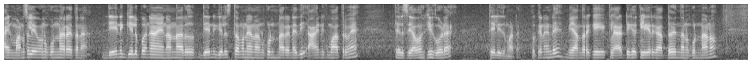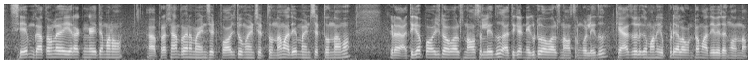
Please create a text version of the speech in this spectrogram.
ఆయన మనసులో ఏమనుకుంటున్నారు అతను? దేనికి గెలుపని ఆయన అన్నారు? దేనికి గెలుస్తామని ఆయన అనుకుంటున్నారు అనేది ఆయనకు మాత్రమే తెలుసు. ఎవరికి కూడా తెలియదు అన్నమాట ఓకేనండి? మీ అందరికీ క్లారిటీగా క్లియర్గా అర్థమైంది అనుకుంటున్నాను. సేమ్ గతంలో ఏ రకంగా అయితే మనం ఆ, ప్రశాంతమైన మైండ్ సెట్ పాజిటివ్ మైండ్ సెట్తో ఉందాము అదే మైండ్ సెట్తో ఉందాము ఇక్కడ అతిగా పాజిటివ్ అవ్వాల్సిన అవసరం లేదు. అతిగా నెగిటివ్ అవ్వాల్సిన అవసరం కూడా లేదు. క్యాజువల్గా మనం ఎప్పుడు ఎలా ఉంటామో అదే విధంగా ఉందాం.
